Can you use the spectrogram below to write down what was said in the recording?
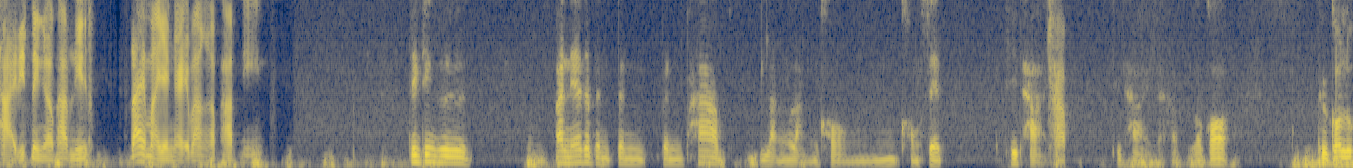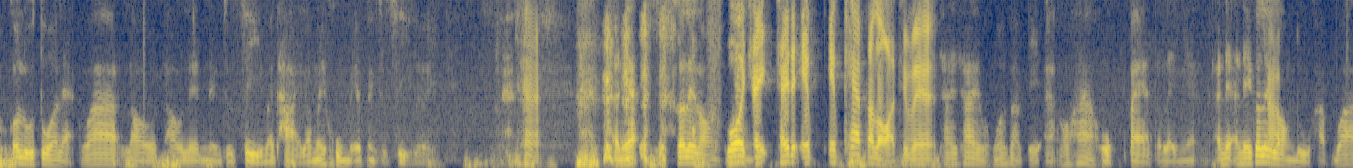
ถ่ายนิดนึงครับภาพนี้ได้มายังไงบ้างครับภาพนี้ จริง ๆ คือ อันเนี้ยจะเป็นเป็นเป็นภาพหลังๆของของเซตที่ถ่ายครับ ที่ถ่ายนะครับ แล้วก็คือก็รู้ก็รู้ตัวแหละว่าเราเอาเลนส์1.4มาถ่ายแล้วไม่คุม f 1.4เลยฮะอันเนี้ยก็เลยลองเพราะว่าใช้ใช้แต่ F F แคบตลอดใช่ไหมฮะใช่ใช่ผมว่าแบบเออเอาห้าหกแปดอะไรเงี้ย อันนี้อันนี้ก็เลยครับลองดูครับว่า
